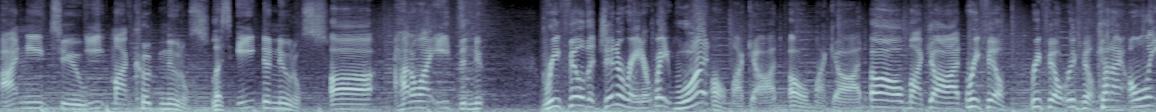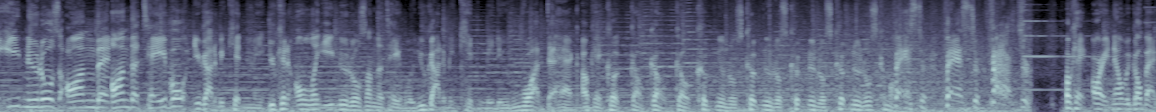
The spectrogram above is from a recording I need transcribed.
I need to eat my cooked noodles. Let's eat the noodles. Uh, how do I eat the new... Refill the generator. Wait, what? Oh my god. Oh my god. Oh my god. Refill. Refill. Refill. Can I only eat noodles on the on the table? You got to be kidding me. You can only eat noodles on the table. You got to be kidding me, dude. What the heck? Okay, cook. Go. Go. Go. Cook noodles. Cook noodles. Cook noodles. Cook noodles. Come on. Faster. Faster. Faster. Okay, all right, now we go back.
